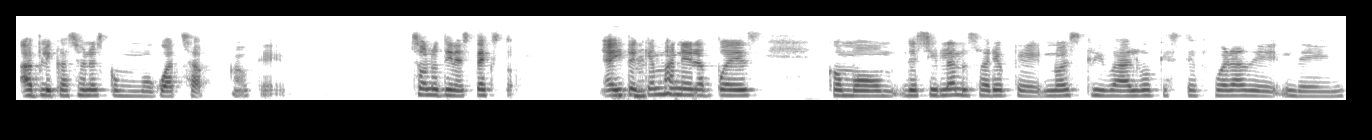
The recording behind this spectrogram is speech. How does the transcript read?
aplicaciones como WhatsApp, aunque solo tienes texto. Ahí de qué manera puedes como decirle al usuario que no escriba algo que esté fuera de,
